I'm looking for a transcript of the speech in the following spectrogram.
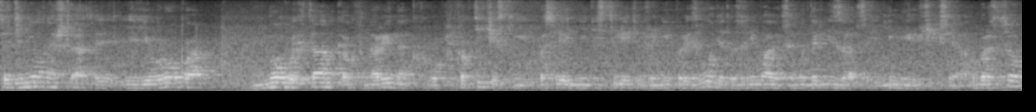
Соединенные Штаты и Европа новых танков на рынок вот, фактически последние десятилетия уже не производят, а занимаются модернизацией имеющихся образцов.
